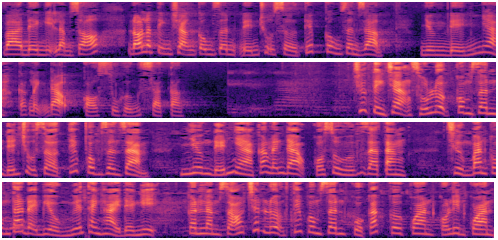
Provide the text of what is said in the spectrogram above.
và đề nghị làm rõ, đó là tình trạng công dân đến trụ sở tiếp công dân giảm, nhưng đến nhà các lãnh đạo có xu hướng gia tăng. Trước tình trạng số lượng công dân đến trụ sở tiếp công dân giảm, nhưng đến nhà các lãnh đạo có xu hướng gia tăng, trưởng ban công tác đại biểu Nguyễn Thanh Hải đề nghị cần làm rõ chất lượng tiếp công dân của các cơ quan có liên quan.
